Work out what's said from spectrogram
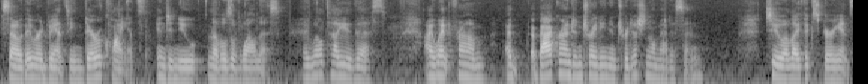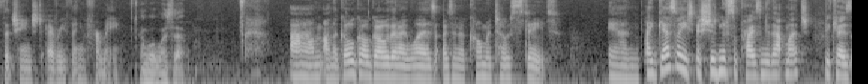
So they were advancing their clients into new levels of wellness. I will tell you this I went from a, a background in training in traditional medicine to a life experience that changed everything for me. And what was that? Um, on the go, go, go that I was, I was in a comatose state. And I guess I, it shouldn't have surprised me that much because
